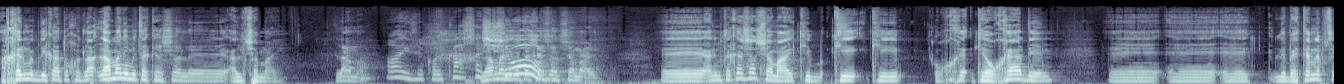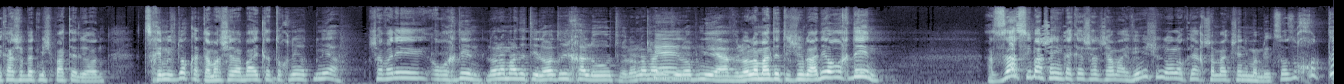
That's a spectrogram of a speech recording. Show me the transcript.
החל מבדיקת תוכניות, ל- למה אני מתעקש על, אה, על שמאי? למה? אוי, זה כל כך חשוב. למה אני מתעקש על שמאי? אה, אני מתעקש על שמאי כי, כי, כי, עורכי, כי עורכי הדין, אה, אה, אה, בהתאם לפסיקה של בית משפט עליון, צריכים לבדוק התאמה של הבית לתוכניות בנייה. עכשיו, אני עורך דין, לא למדתי לא אדריכלות, ולא למדתי כן. לא בנייה, ולא למדתי שום דבר, אני עורך דין. אז זו הסיבה שאני מתעקש על שמאי, ואם מישהו לא לוקח שמאי כשאני ממליץ לו, אז הוא חותם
